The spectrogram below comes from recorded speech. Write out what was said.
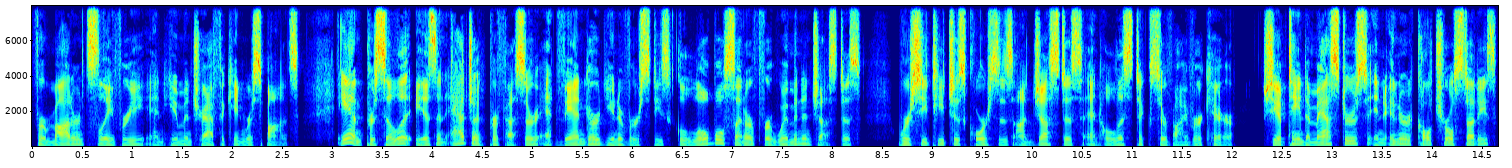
for modern slavery and human trafficking response. And Priscilla is an adjunct professor at Vanguard University's Global Center for Women and Justice, where she teaches courses on justice and holistic survivor care. She obtained a master's in intercultural studies,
